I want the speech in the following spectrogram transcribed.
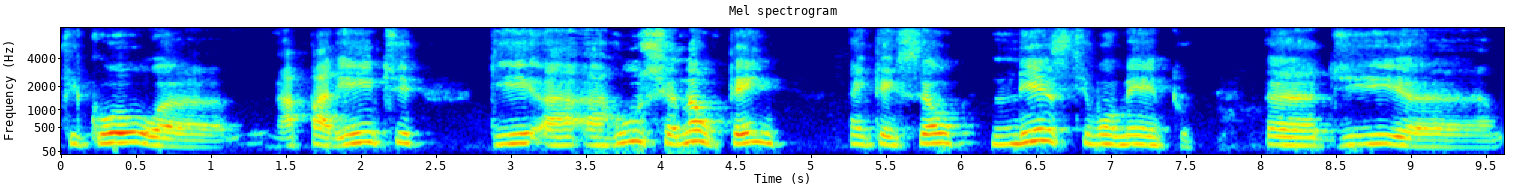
ficou aparente que a, a Rússia não tem a intenção, neste momento, uh, de uh,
